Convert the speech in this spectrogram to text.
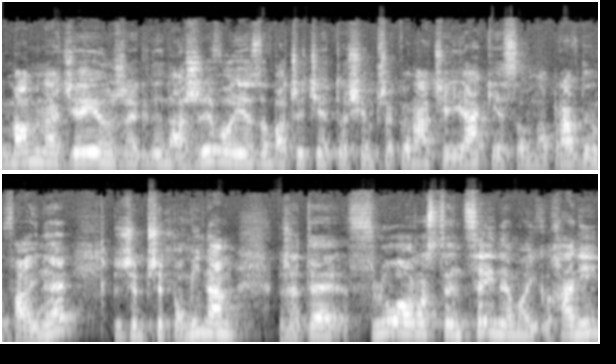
Mam nadzieję, że gdy na żywo je zobaczycie, to się przekonacie, jakie są naprawdę fajne. Przy czym przypominam, że te fluorescencyjne, moi kochani,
